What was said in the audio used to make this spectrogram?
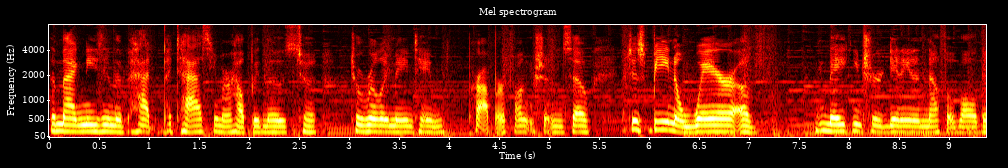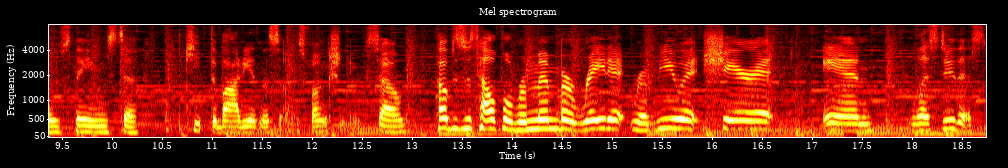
the magnesium, the potassium are helping those to to really maintain proper function. So just being aware of making sure you're getting enough of all those things to keep the body and the cells functioning. So hope this was helpful. Remember, rate it, review it, share it, and let's do this.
